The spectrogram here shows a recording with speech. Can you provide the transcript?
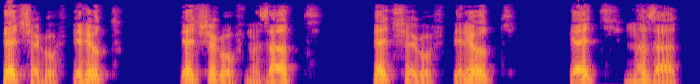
Пять шагов вперед, пять шагов назад, пять шагов вперед, пять назад.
